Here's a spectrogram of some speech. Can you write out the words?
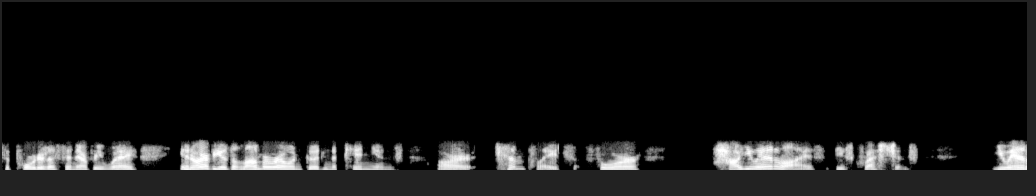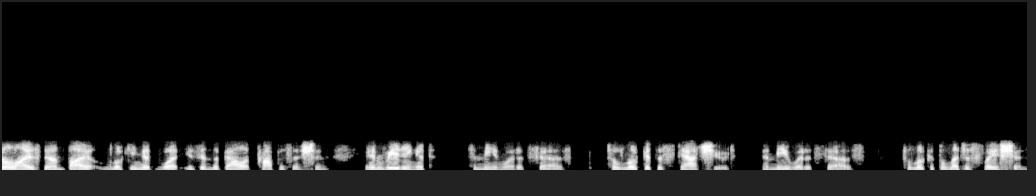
supported us in every way. In our view, the Lamoureux and Gooden opinions are templates for how you analyze these questions. You analyze them by looking at what is in the ballot proposition and reading it to mean what it says, to look at the statute and mean what it says, to look at the legislation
